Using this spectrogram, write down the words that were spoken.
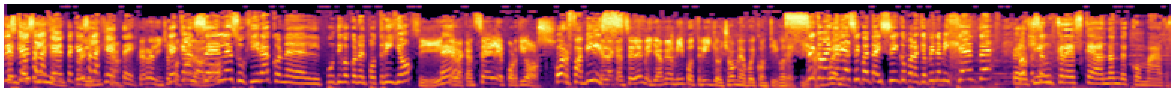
¿qué dice la gente? ¿Qué dice la gente? Que cancele su gira con el, digo, con el potrillo. Sí, que ¿eh? la cancele, por Dios. Por familia. Que la cancele, me llame a mí potrillo, yo me voy contigo de gira. 5 para que opine mi gente. Pero ¿quién crees que andan de comadres?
